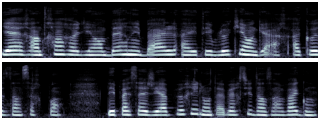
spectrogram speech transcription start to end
Hier, un train reliant Berne et Bâle a été bloqué en gare à cause d'un serpent. Des passagers apeurés l'ont aperçu dans un wagon.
